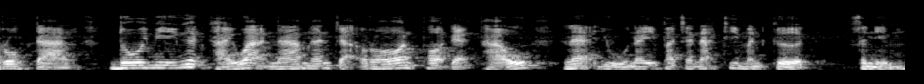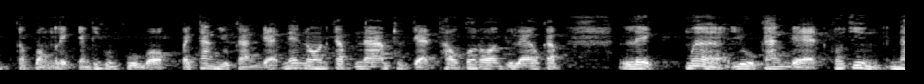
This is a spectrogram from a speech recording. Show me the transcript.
โรคด่าง โดยมีเงื่อนไขว่าน้ำนั้นจะร้อนเพราะแดดเผา และอยู่ในภาชนะที่มันเกิด สนิมกระป๋องเหล็กอย่างที่คุณครูบอกไปตั้งอยู่กลางแดดแน่นอนครับ น้ำถูกแดดเผาก็ร้อนอยู่แล้วครับเหล็กเมื่ออยู่กลางแดดก็ยิ่งน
